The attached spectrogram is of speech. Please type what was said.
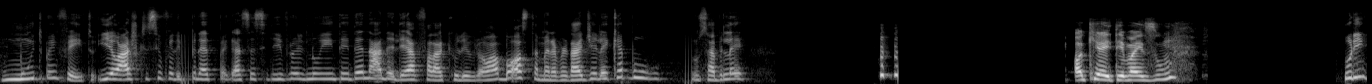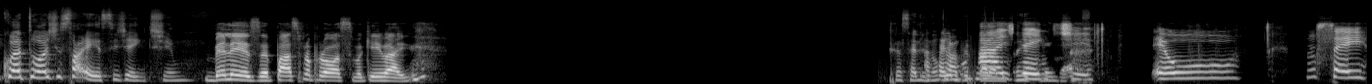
muito bem feito. E eu acho que se o Felipe Neto pegasse esse livro, ele não ia entender nada. Ele ia falar que o livro é uma bosta, mas na verdade ele é que é burro, não sabe ler. Ok, tem mais um. Por enquanto, hoje só esse, gente. Beleza, passo pra próxima. Quem vai? A Sally não não- preparada Ai, gente, eu não sei.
